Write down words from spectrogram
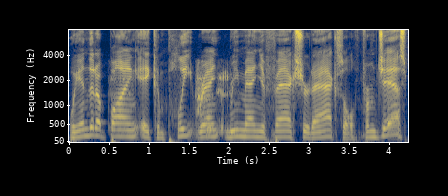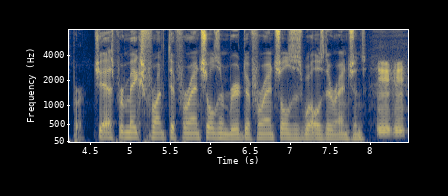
We ended up buying a complete re- remanufactured axle from Jasper. Jasper makes front differentials and rear differentials as well as their engines. Mm-hmm.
